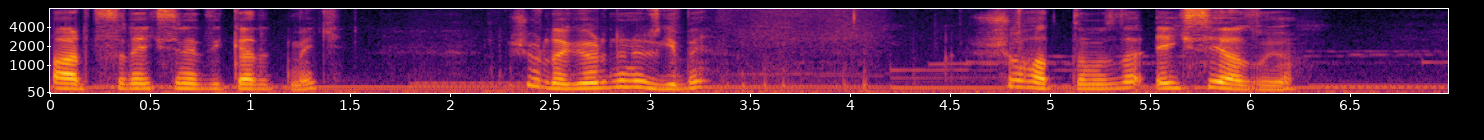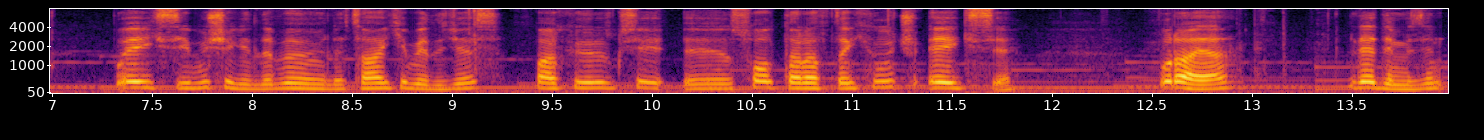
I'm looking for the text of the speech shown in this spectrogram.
artısına eksine dikkat etmek. Şurada gördüğünüz gibi şu hattımızda eksi yazıyor. Bu eksiyi bu şekilde böyle takip edeceğiz. Bakıyoruz ki e, sol taraftaki uç eksi. Buraya ledimizin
